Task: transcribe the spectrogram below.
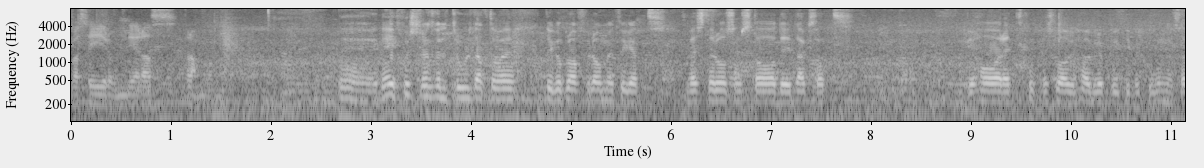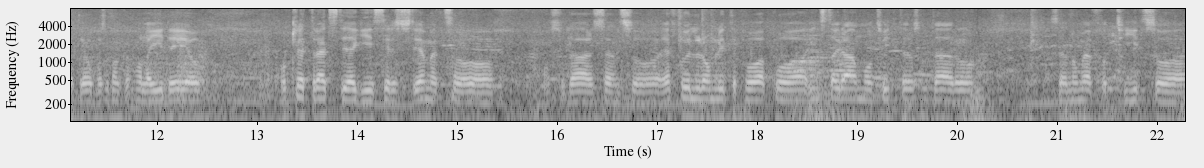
vad säger du om deras framgång? Eh, Det är först och främst väldigt roligt att det- går bra för dem. Jag tycker att Västerås som stad, det är dags att vi har ett fotbollslag högre upp i divisionen. Så att jag hoppas att de kan hålla i det och, och klättra ett steg i seriesystemet. Och, och så där. Sen så, jag följer dem lite på, på Instagram och Twitter och sånt där. Och sen om jag får tid så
